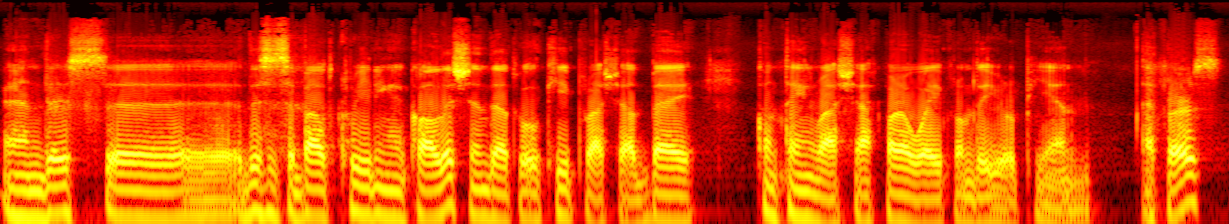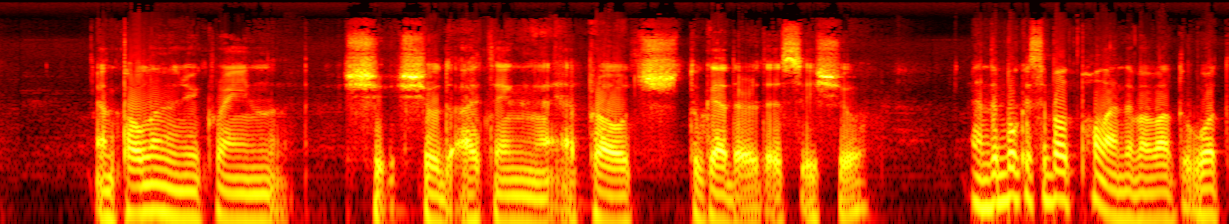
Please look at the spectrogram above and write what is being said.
And this, uh, this is about creating a coalition that will keep Russia at bay, contain Russia far away from the European affairs. And Poland and Ukraine sh should, I think, approach together this issue. And the book is about Poland, and about what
